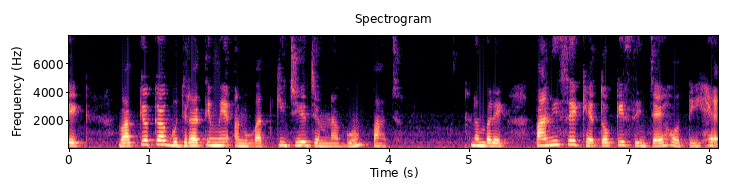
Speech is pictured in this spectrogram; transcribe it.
એક, વાક્યો કા ગુજરાતી મેં અનુવાદ કીજીએ જેમના ગુણ પાંચ? નંબર એક, પાણી સે ખેતો કે સિંચાઈ હોતી હૈ?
